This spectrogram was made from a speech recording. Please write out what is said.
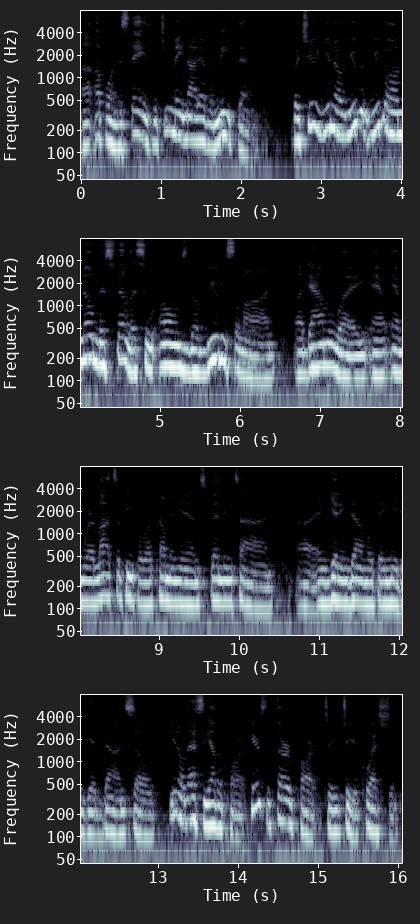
uh, up on the stage, but you may not ever meet them. But you you know you you gonna know Miss Phyllis who owns the beauty salon uh, down the way, and, and where lots of people are coming in, spending time, uh, and getting done what they need to get done. So you know that's the other part. Here's the third part to to your question.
